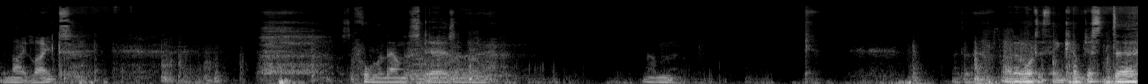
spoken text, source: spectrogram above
the night light. Must have fallen down the stairs. I don't know. Um, I don't know. I don't know what to think. I'm just, uh,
